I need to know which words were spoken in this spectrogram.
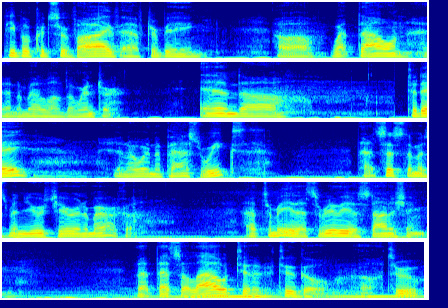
people could survive after being uh, wet down in the middle of the winter. And uh, today, you know, in the past weeks, that system has been used here in America. Uh, to me, that's really astonishing that that's allowed to, to go uh, through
